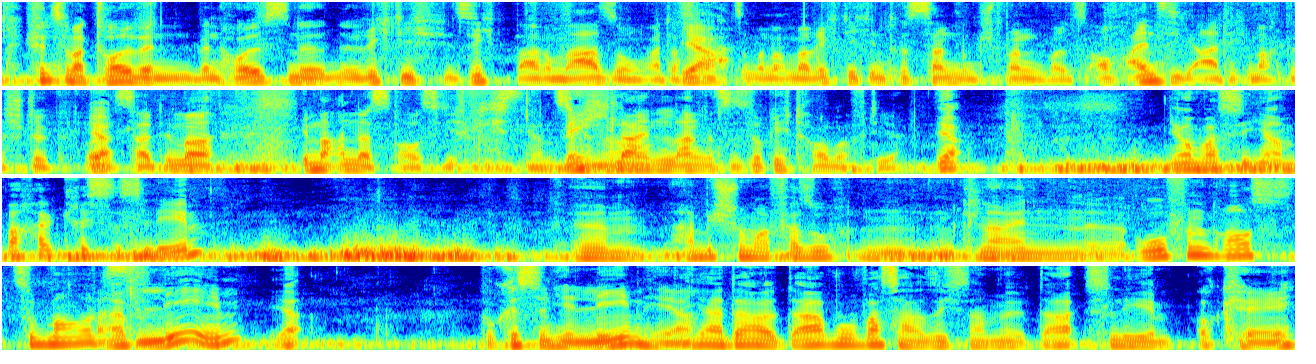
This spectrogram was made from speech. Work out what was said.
Ich finde es immer toll, wenn, wenn Holz eine, eine richtig sichtbare Maserung hat. Das Ja. macht es immer noch mal richtig interessant und spannend, weil es auch einzigartig macht, das Stück. Weil Ja. es halt immer, immer anders aussieht. Die fließen Ganz Bächlein lang, es ist wirklich traumhaft hier. Ja. Ja, und was du hier am Bach halt kriegst, ist Lehm. Ähm, Habe ich schon mal versucht, einen, einen kleinen äh, Ofen draus zu bauen. Was, Einfach- Lehm? ja, Wo kriegst du denn hier Lehm her? ja da, da, wo Wasser sich sammelt, da ist Lehm. Okay.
